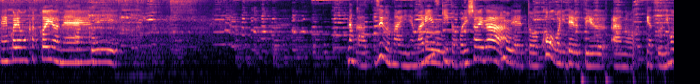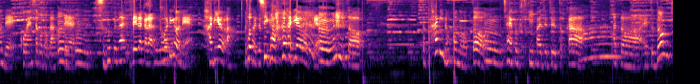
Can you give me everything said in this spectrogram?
ねこれもかっこいいよね。かっこいいなんかずいぶん前にねマリンスキーとボリショイが、うん。えー、と交互に出るっていうあのやつを日本で公演したことがあって、うんうん。すごくない？でだから鳥をね張り合う。あどっちが？張り合うわけ、うん。えっとパリの炎と、うん。チャイコフスキー・パジュトゥとかああとは、えっとドンキ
